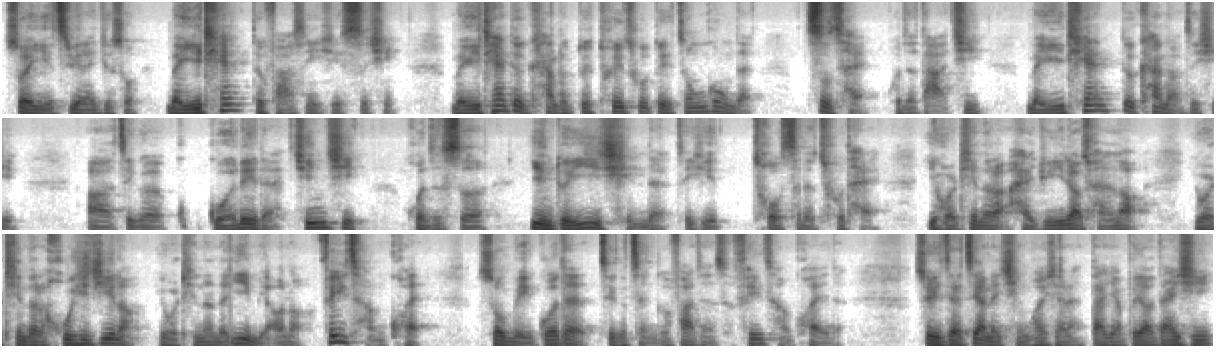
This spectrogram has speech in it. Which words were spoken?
所以以至于呢，就说每一天都发生一些事情，每一天都看到对推出对中共的制裁或者打击，每一天都看到这些。啊，这个国内的经济或者是应对疫情的这些措施的出台，一会儿听到了海军医疗船了，一会儿听到了呼吸机了，一会儿听到了疫苗了，非常快。说美国的这个整个发展是非常快的，所以在这样的情况下呢，大家不要担心，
